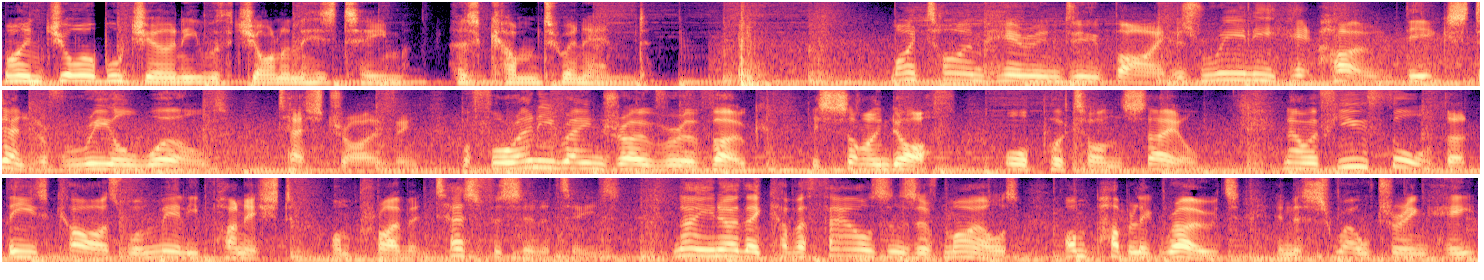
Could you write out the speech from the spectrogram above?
my enjoyable journey with John and his team has come to an end. My time here in Dubai has really hit home the extent of real world test driving before any Range Rover Evoque is signed off or put on sale. Now if you thought that these cars were merely punished on private test facilities, now you know they cover thousands of miles on public roads in the sweltering heat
